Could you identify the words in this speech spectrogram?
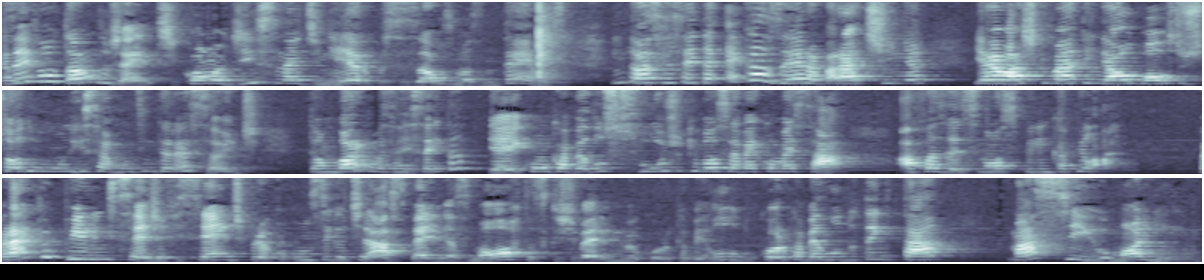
Mas aí voltando, gente, como eu disse, né, dinheiro precisamos, mas não temos. Então essa receita é caseira, baratinha, e aí eu acho que vai atender ao bolso de todo mundo e isso é muito interessante. Então bora começar a receita? E aí com o cabelo sujo que você vai começar a fazer esse nosso peeling capilar. Para que o peeling seja eficiente, para que eu consiga tirar as pelinhas mortas que estiverem no meu couro cabeludo, o couro cabeludo tem que estar tá macio, molinho.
